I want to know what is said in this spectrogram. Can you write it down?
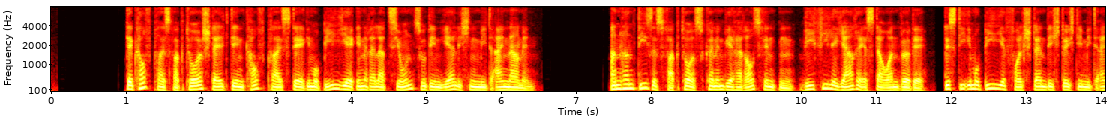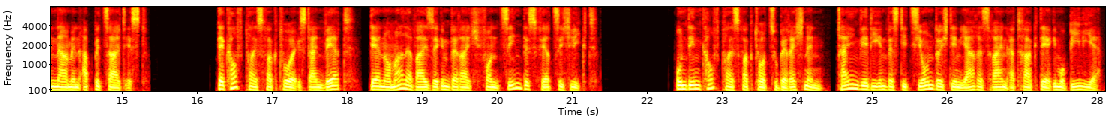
Der Kaufpreisfaktor stellt den Kaufpreis der Immobilie in Relation zu den jährlichen Mieteinnahmen. Anhand dieses Faktors können wir herausfinden, wie viele Jahre es dauern würde, bis die Immobilie vollständig durch die Mieteinnahmen abbezahlt ist. Der Kaufpreisfaktor ist ein Wert, der normalerweise im Bereich von 10 bis 40 liegt. Um den Kaufpreisfaktor zu berechnen, teilen wir die Investition durch den Jahresreinertrag der Immobilie.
